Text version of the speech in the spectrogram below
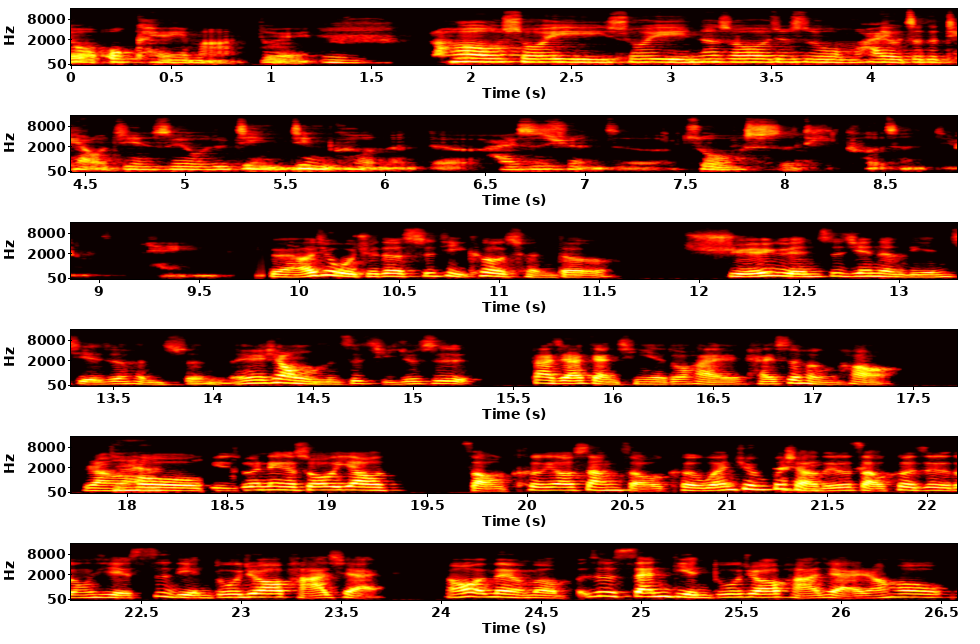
都 OK 嘛，对。嗯。然后所以所以那时候就是我们还有这个条件，所以我就尽尽可能的还是选择做实体课程这样子。嘿。对啊，而且我觉得实体课程的学员之间的连接是很深的，因为像我们自己就是大家感情也都还还是很好。然后比如说那个时候要。早课要上早课，完全不晓得有早课这个东西，四点多就要爬起来，然后没有没有，是三点多就要爬起来，然后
